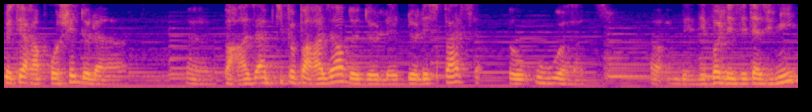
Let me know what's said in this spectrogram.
m'étais rapproché de la, euh, par hasard, un petit peu par hasard, de, l'espace où, où, des, des vols des États-Unis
